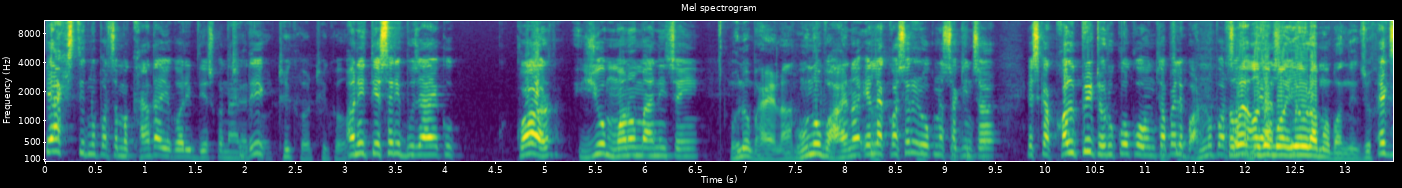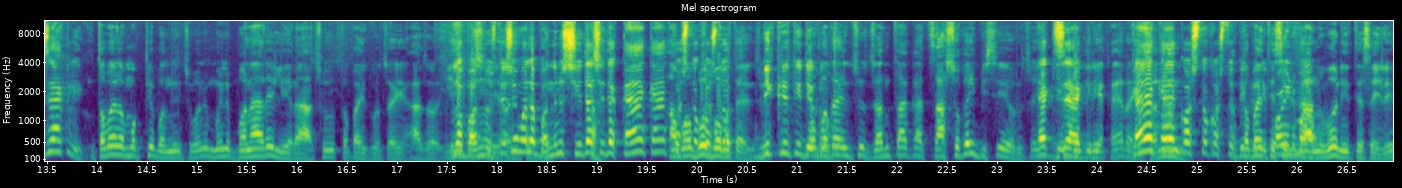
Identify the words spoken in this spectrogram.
ट्याक्स तिर्नुपर्छ म खाँदा यो गरिब देशको नागरिक। ठिक हो ठिक हो। अनि त्यसरी बुझाएको कर यो मनोमानी चाहिँ हुनु भएन। हुनु भएन यसलाई कसरी रोक्न सकिन्छ? यसका कल्प्रिटहरू को को हुन्? तपाईँले भन्नुपर्छ अझ म एउटा म भनिदिन्छु। एक्ज्याक्टली तपाईँलाई म के भनिदिन्छु भने मैले बनाएरै लिएर आएको छु तपाईँको चाहिँ आज ल भन्नुहोस् त्यसो मलाई भनिदिनुहोस् सिधा सिधा कहाँ कहाँ कस्तो। विकृति बताइदिन्छु जनताका चासोकै विषयहरू चाहिँ कहाँ। कहाँ कस्तो कस्तो तपाईँ? त्यसरी जानुभयो नि त्यसैले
